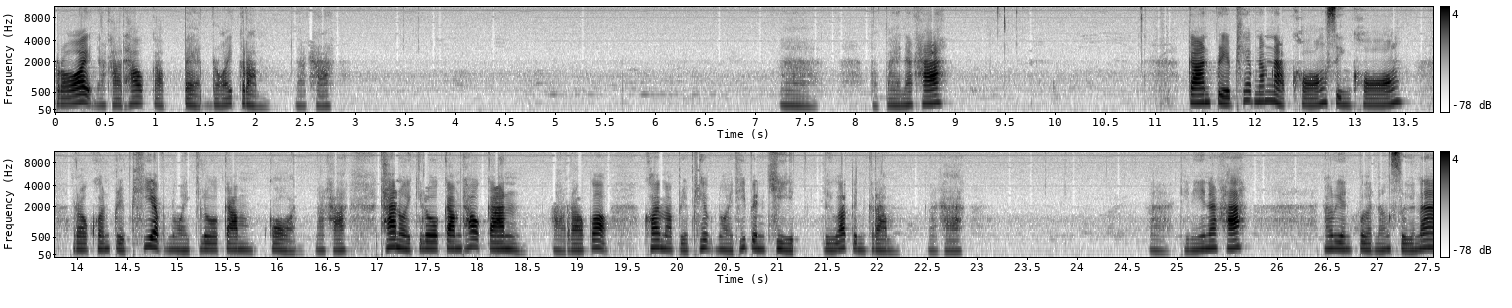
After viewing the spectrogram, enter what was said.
200 นะคะ เท่ากับ 800 กรัมนะคะต่อไปนะคะ การเปรียบเทียบน้ำหนักของสิ่งของ เราควรเปรียบเทียบหน่วยกิโลกรัมก่อนนะคะ ถ้าหน่วยกิโลกรัมเท่ากัน เราก็ค่อยมาเปรียบเทียบหน่วยที่เป็นขีดหรือว่าเป็นกรัมนะคะทีนี้นะคะ นักเรียนเปิดหนังสือหน้า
